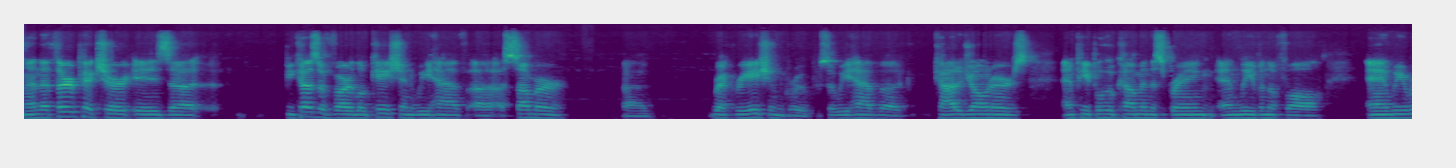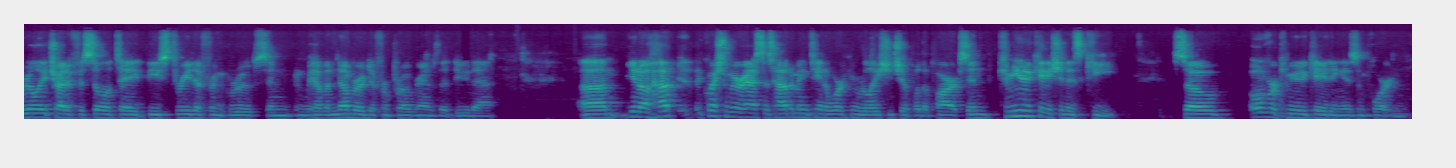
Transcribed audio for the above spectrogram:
And the third picture is uh, because of our location, we have a, a summer uh, recreation group. So we have uh, cottage owners and people who come in the spring and leave in the fall. And we really try to facilitate these three different groups. And, and we have a number of different programs that do that. Um, you know, how, the question we were asked is how to maintain a working relationship with the parks and communication is key. So over communicating is important.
